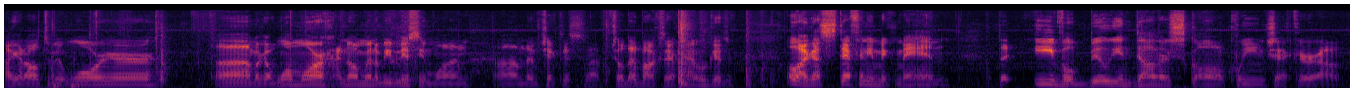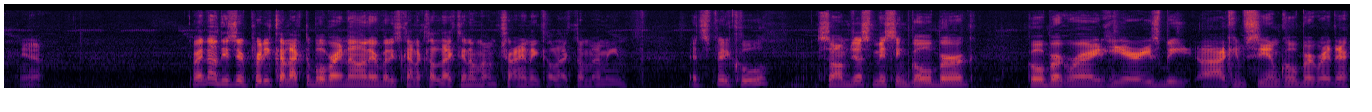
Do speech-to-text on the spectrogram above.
I got Ultimate Warrior. Um, I got one more. I know I'm going to be missing one. Um, let me check this out. Show that box there. who gets? Oh, I got Stephanie McMahon. The evil billion dollar skull queen. Check her out. Yeah. Right now, these are pretty collectible right now, and everybody's kind of collecting them. I'm trying to collect them. I mean, it's pretty cool. So I'm just missing Goldberg. Goldberg right here. He's be uh, I can see him Goldberg right there.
